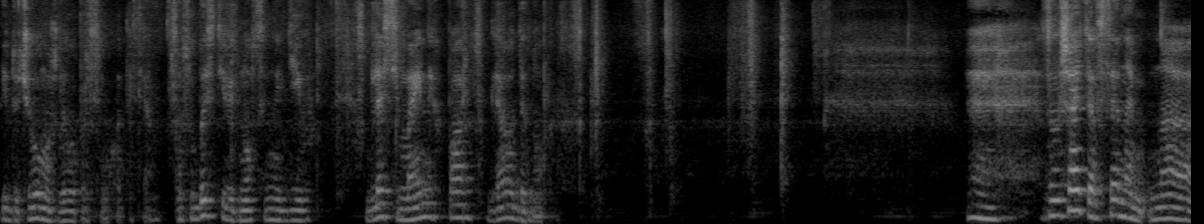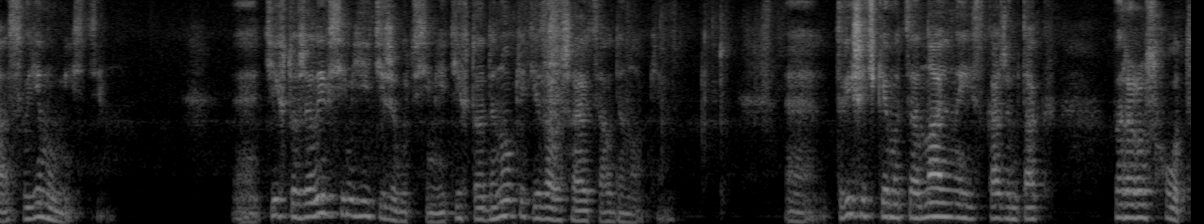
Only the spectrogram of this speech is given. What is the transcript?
і до чого можливо прислухатися. Особисті відносини дів для сімейних пар, для одиноких. Залишається все на, на своєму місці. Е, Ті, хто жили в сім'ї, ті живуть в сім'ї. Ті, хто одинокі, ті залишаються одинокі. Е, Трішечки емоціональний, скажімо так, перерозход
